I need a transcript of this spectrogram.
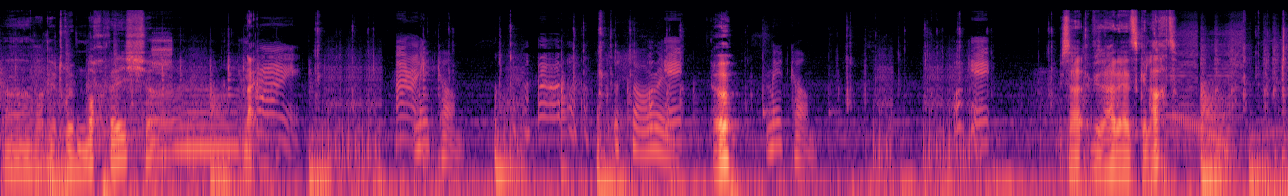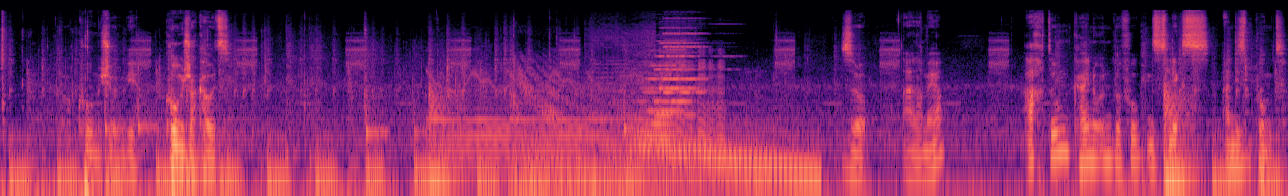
Äh, waren hier drüben noch welche? Nein. Mitkommen. Sorry. Okay, Hä? Mitkommen. okay. Wieso, hat- wieso hat er jetzt gelacht? Komisch irgendwie. Komischer Kauz. So, einer mehr. Achtung, keine unbefugten Slicks an diesem Punkt.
